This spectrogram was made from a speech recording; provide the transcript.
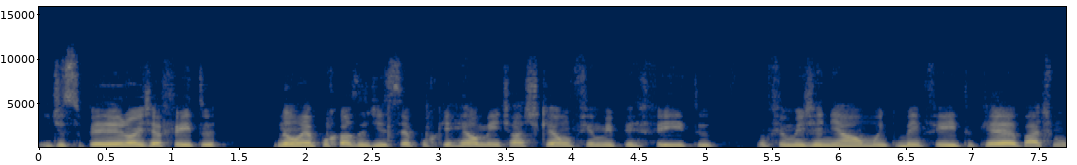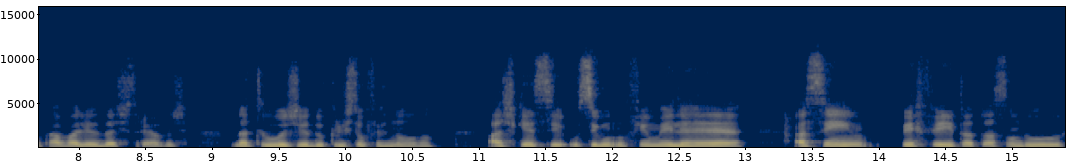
de super-herói já feito não é por causa disso, é porque realmente eu acho que é um filme perfeito, um filme genial, muito bem feito, que é Batman Cavaleiro das Trevas, da trilogia do Christopher Nolan. Acho que esse o segundo filme ele é assim, perfeito, a atuação do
